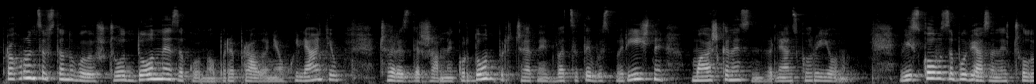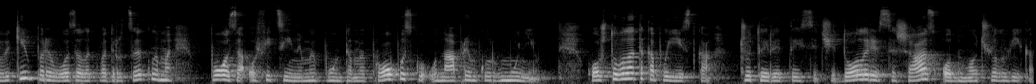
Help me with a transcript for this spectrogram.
Правоохоронці встановили, що до незаконного переправлення ухилянтів через державний кордон причетний 28-річний мешканець Надвірнянського району. Військовозобов'язаних чоловіків перевозили квадроциклами поза офіційними пунктами пропуску у напрямку Румунії. Коштувала така поїздка 4 тисячі доларів США з одного чоловіка.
